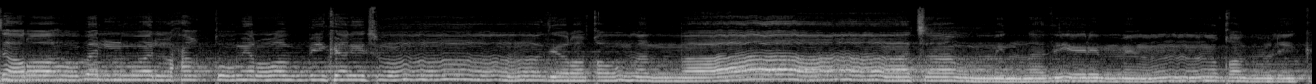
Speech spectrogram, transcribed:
افتراه بل هو الحق من ربك لتنذر قوما ما آتاهم من نذير من قبلك.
